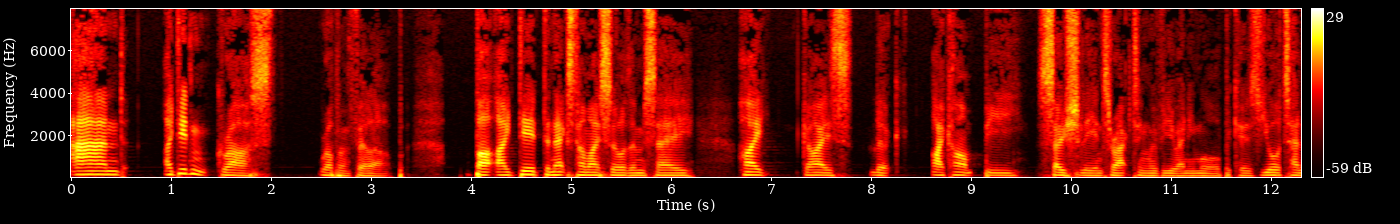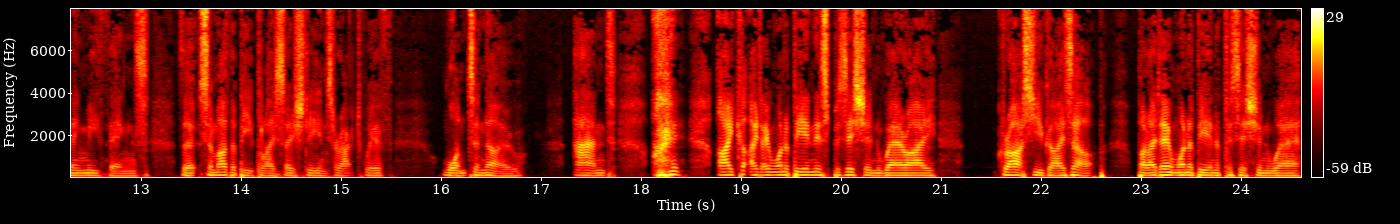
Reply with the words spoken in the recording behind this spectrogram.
And I didn't grasp Rob and Phil up, but I did the next time I saw them say, "Hi guys, look, I can't be socially interacting with you anymore because you're telling me things that some other people I socially interact with want to know. And I, I, I don't want to be in this position where I grass you guys up, but I don't want to be in a position where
